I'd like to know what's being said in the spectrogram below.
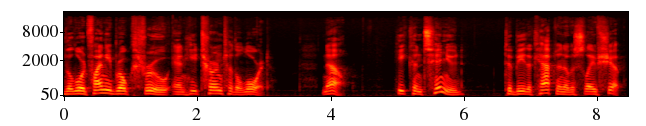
the Lord finally broke through and he turned to the Lord. Now, he continued to be the captain of a slave ship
